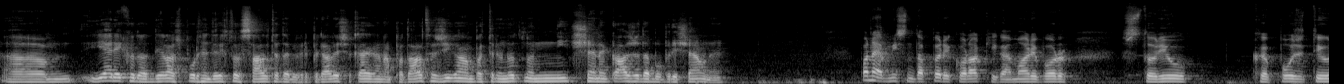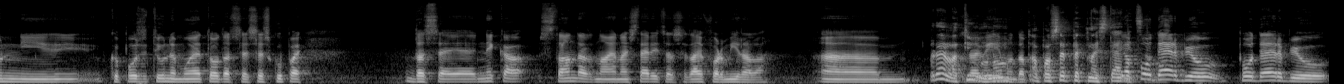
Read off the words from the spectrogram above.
Um, je rekel, da dela športni direktor Salte, da bi pripeljali še kaj napadalca žiga, ampak trenutno nič še ne kaže, da bo prišel. Ne. Pa ne, mislim, da prvi korak, ki ga je Maribor storil k, k pozitivnemu, je to, da se je vse skupaj, da se je neka standardna enajsterica sedaj formirala. Um, Relativno, vidimo, no, da pa vse 15 let. Ja, po, po derbiju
